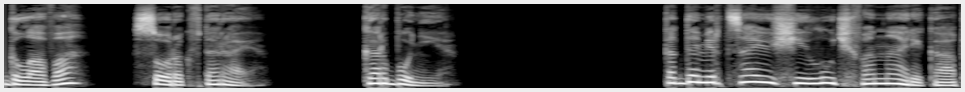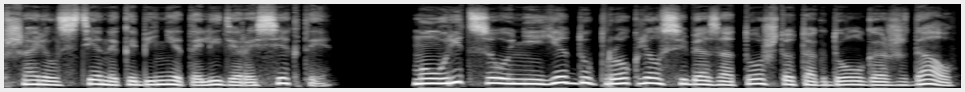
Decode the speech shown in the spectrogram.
Глава 42. Карбония. Когда мерцающий луч фонарика обшарил стены кабинета лидера секты, Маурицио Ниеду проклял себя за то, что так долго ждал,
